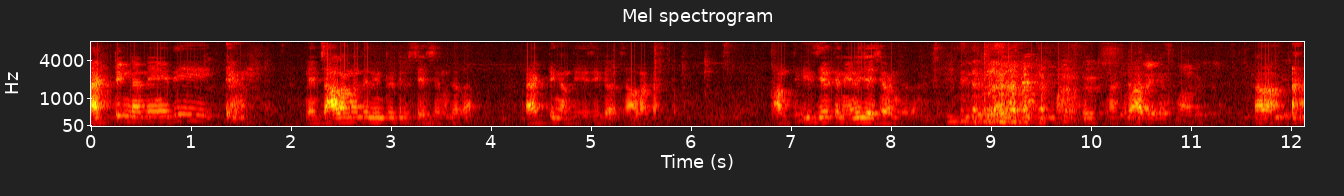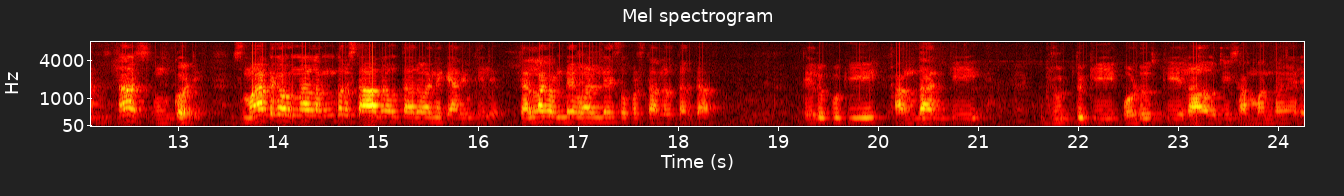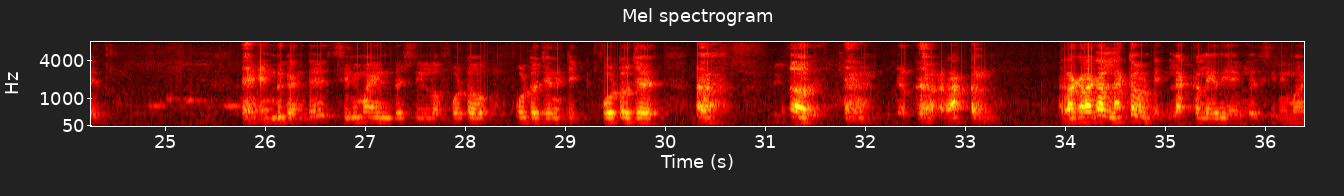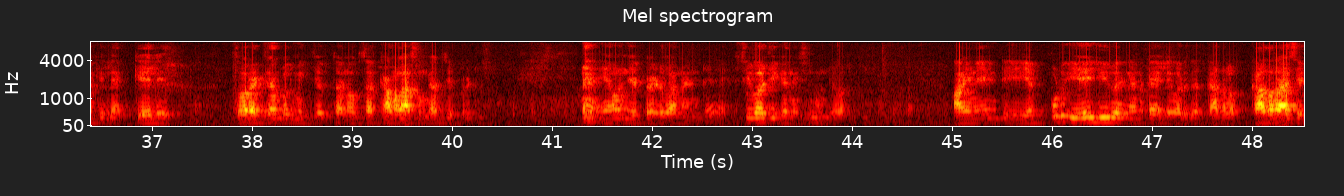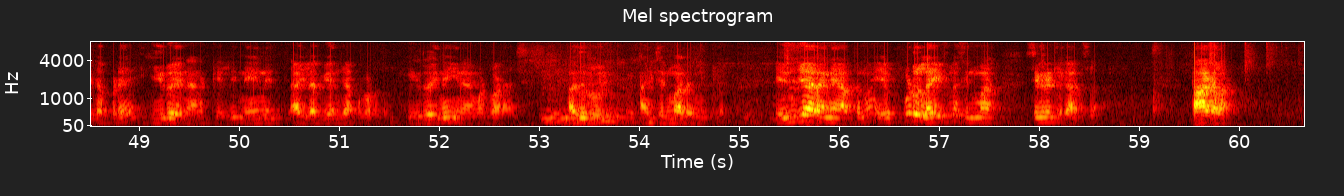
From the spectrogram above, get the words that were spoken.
Acting అనేది నేను చాలా మందిని ఇంట్రడ్యూస్ చేశాను కదా. యాక్టింగ్ అంత ఈజీగా చాలా కష్టం. అంత ఈజీ అయితే నేనే చేసేవాడిని కదా. ఇంకోటి స్మార్ట్గా ఉన్న వాళ్ళందరూ స్టార్ అవుతారు అనే గ్యారంటీ లేదు. తెల్లగా ఉండే వాళ్ళే సూపర్ స్టార్లు అవుతారు కాదు. తెలుపుకి అందానికి జుట్టుకి పొడుక్కి లావుకి సంబంధమే లేదు. ఎందుకంటే సినిమా ఇండస్ట్రీలో ఫోటో ఫోటోజెనెటిక్ ఫోటోజె రకరకాల లెక్కలు ఉంటాయి. లెక్క లేదు ఏం లేదు. సినిమాకి లెక్కే లేదు. ఫర్ ఎగ్జాంపుల్ మీకు చెప్తాను. ఒకసారి కమలాసన్ గారు చెప్పాడు. ఏమని చెప్పాడు అని అంటే శివాజీ గణేషన్ ఉండేవాడు ఆయన ఏంటి ఎప్పుడు ఏ హీరోయిన్ వెనక వెళ్ళేవాడు కదా. కథలో కథ రాసేటప్పుడే హీరోయిన్ వెనక్కి వెళ్ళి నేను ఐ లవ్ యూ అని చెప్పకూడదు. హీరోయిన్ ఈయన వెనక పడాలి. అది రూల్. ఆయన సినిమాలన్నింటిలో ఎన్జిఆర్ అనే అతను ఎప్పుడు లైఫ్లో సినిమా సిగరెట్లు కాల్చలా. తాగల.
